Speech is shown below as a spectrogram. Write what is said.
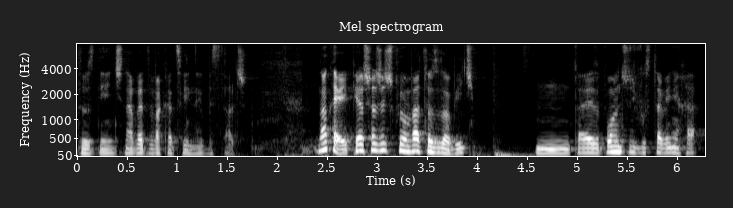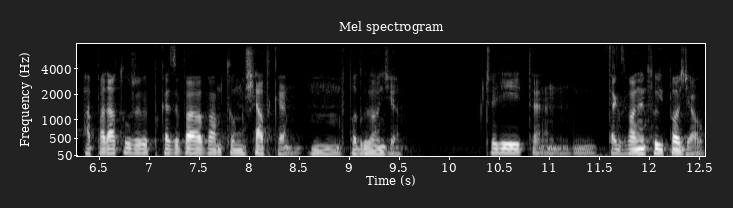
do zdjęć, nawet wakacyjnych, wystarczy. Okej, okay, pierwsza rzecz, którą warto zrobić, to jest włączyć w ustawieniach aparatu, żeby pokazywała Wam tą siatkę mm, w podglądzie, czyli ten tak zwany trójpodział,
